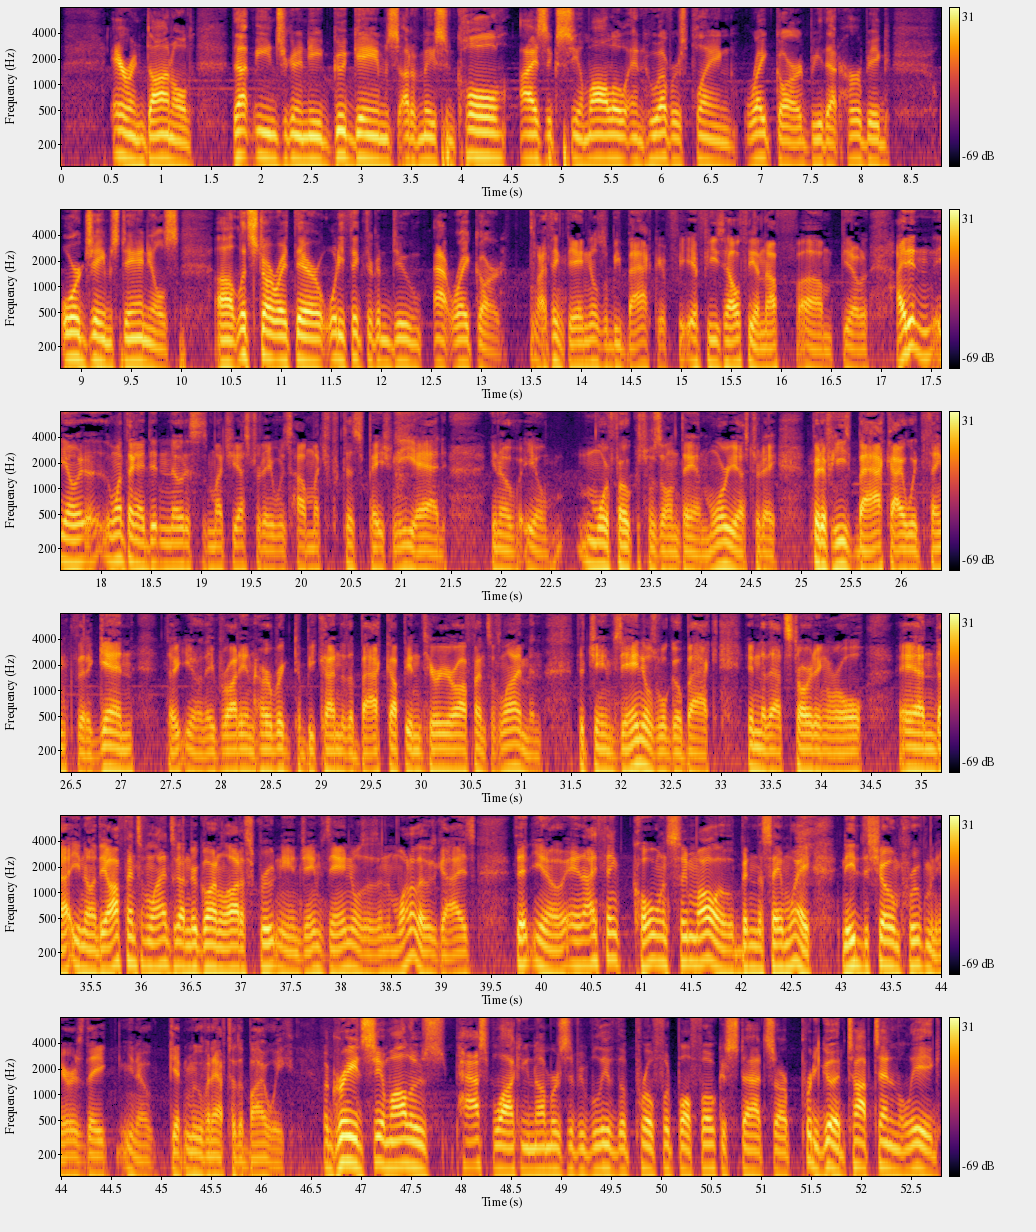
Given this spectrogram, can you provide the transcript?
Aaron Donald. That means you're going to need good games out of Mason Cole, Isaac Seumalo, and whoever's playing right guard, be that Herbig or James Daniels. Uh, let's start right there. What do you think they're going to do at right guard? I think Daniels will be back if if he's healthy enough. Um, you know, I didn't. You know, the one thing I didn't notice as much yesterday was how much participation he had you know, you know, more focus was on Dan Moore yesterday. But if he's back, I would think that again, that you know, they brought in Herbig to be kind of the backup interior offensive lineman. That James Daniels will go back into that starting role, and uh, you know, the offensive line's undergone a lot of scrutiny, and James Daniels is one of those guys that you know, and I think Cole and Seumalo have been the same way. Need to show improvement here as they you know get moving after the bye week. Agreed. Seumalo's pass blocking numbers, if you believe the Pro Football Focus stats, are pretty good, top 10 in the league,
